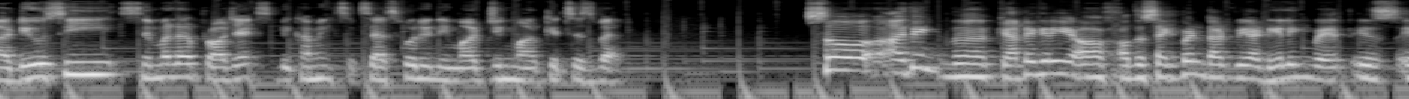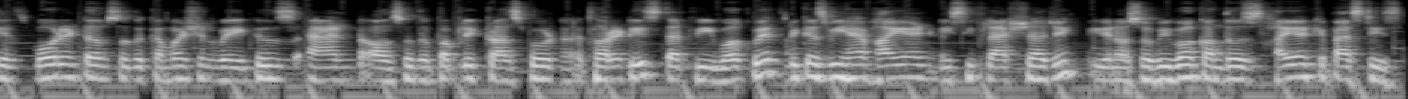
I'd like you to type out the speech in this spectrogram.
uh, do you see similar projects becoming successful in emerging markets as well? So I think the category of, of the segment that we are dealing with is is more in terms of the commercial vehicles and also the public transport authorities that we work with because we have high-end DC flash charging. You know, so we work on those higher capacities.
